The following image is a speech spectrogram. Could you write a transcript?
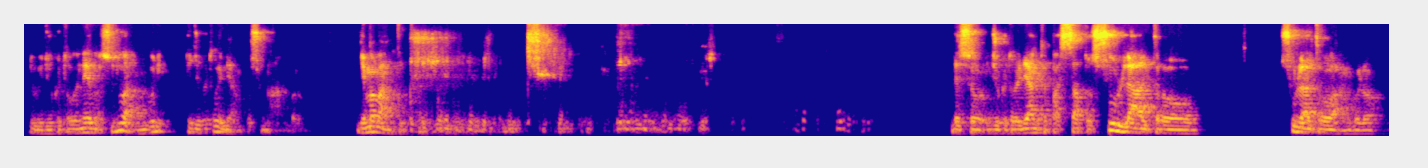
dove il giocatore nero su due angoli e il giocatore bianco su un angolo. Andiamo avanti. Adesso il giocatore bianco è passato sull'altro sull'altro angolo.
